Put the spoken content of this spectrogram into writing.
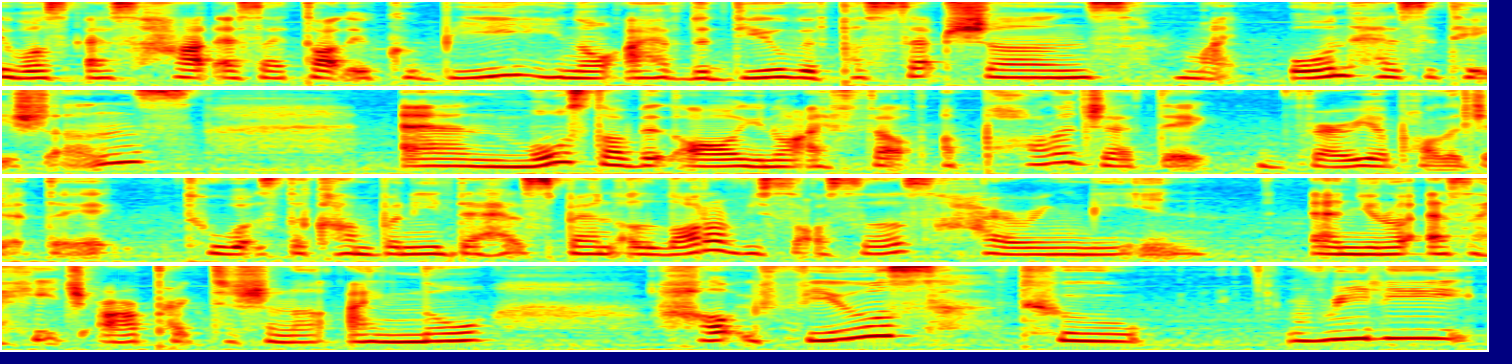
It was as hard as I thought it could be. You know, I have to deal with perceptions, my own hesitations, and most of it all, you know, I felt apologetic, very apologetic towards the company that had spent a lot of resources hiring me in. And, you know, as a HR practitioner, I know how it feels to really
